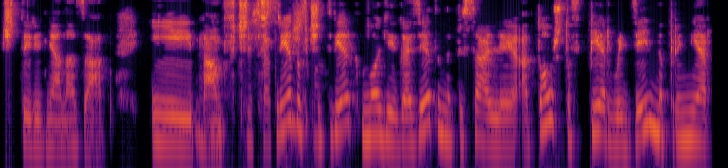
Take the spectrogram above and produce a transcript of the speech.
четыре дня назад. И там в, в среду, в четверг многие газеты написали о том, что в первый день, например,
